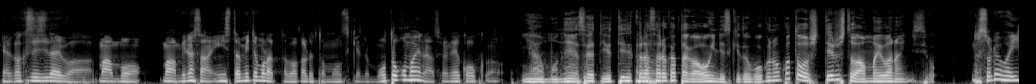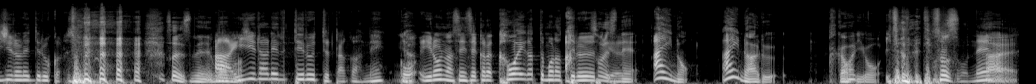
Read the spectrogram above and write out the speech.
や学生時代はまあもうまあ皆さんインスタ見てもらったら分かると思うんですけども男前なんですよねこうくんいや、もうね、そうやって言ってくださる方が多いんですけど、僕のことを知ってる人はあんま言わないんですよ。それはいじられてるから そうですね。あ、まあまあいじられてるって言ったらあかんねこういろんな先生から可愛がってもらってるってそうですね。愛の、愛のある関わりをいただいてます。そうですもんね、はい。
